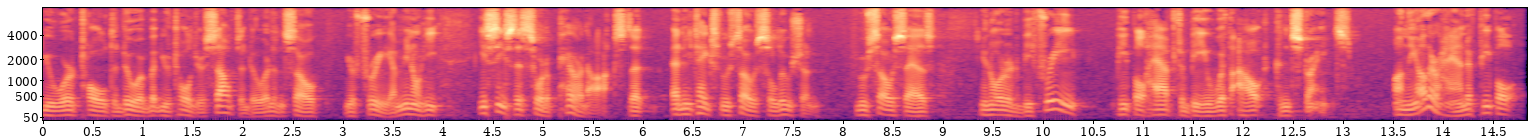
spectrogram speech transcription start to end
you were told to do it, but you told yourself to do it, and so you're free. I mean, you know, he, he sees this sort of paradox that, and he takes Rousseau's solution. Rousseau says, in order to be free, people have to be without constraints. On the other hand, if people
